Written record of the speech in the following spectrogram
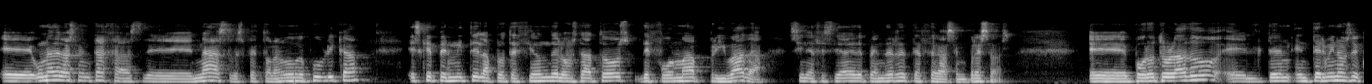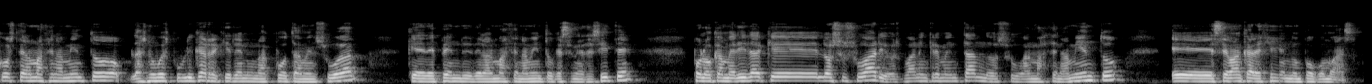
Eh, una de las ventajas de NAS respecto a la nube pública es que permite la protección de los datos de forma privada, sin necesidad de depender de terceras empresas. Eh, por otro lado, en términos de coste de almacenamiento, las nubes públicas requieren una cuota mensual que depende del almacenamiento que se necesite, por lo que a medida que los usuarios van incrementando su almacenamiento, eh, se va encareciendo un poco más.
